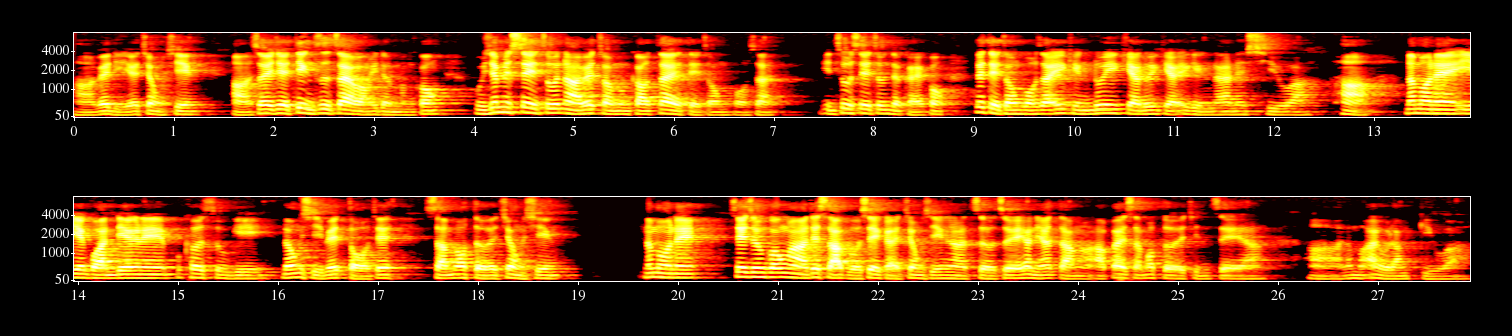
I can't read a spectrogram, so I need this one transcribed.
啊，要利益众生，啊，所以即个定智在王伊就问讲，为什么世尊啊要专门交代地藏菩萨？因此世尊就甲伊讲，这地藏菩萨已经累劫累劫已经安尼修啊，哈。那么呢，伊诶愿力呢，不可思议，拢是要度这。三恶道的众生，那么呢？世尊讲啊，这娑婆世界众生啊，做做遐尔重啊，后摆三恶道的真济啊，啊，那么爱有人救啊，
